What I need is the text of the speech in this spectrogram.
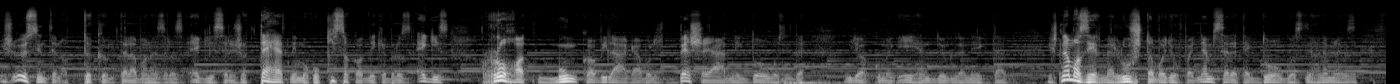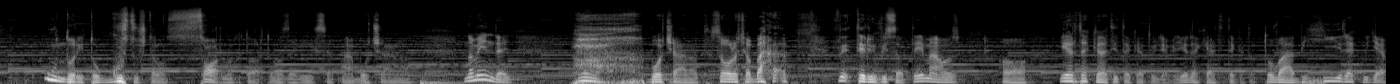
És őszintén a tököm tele van ezzel az egésszel, és ha tehetném, akkor kiszakadnék ebből az egész rohadt munka világából, és be se járnék dolgozni, de ugye akkor meg éhen döglenék. Tehát, és nem azért, mert lusta vagyok, vagy nem szeretek dolgozni, hanem ez undorító, guztustalan szarnak tartom az egészet, már bocsánat. Na mindegy, bocsánat. Szóval, hogyha bár... térjünk vissza a témához, ha érdekel titeket, ugye, vagy érdekel titeket a további hírek, ugye,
